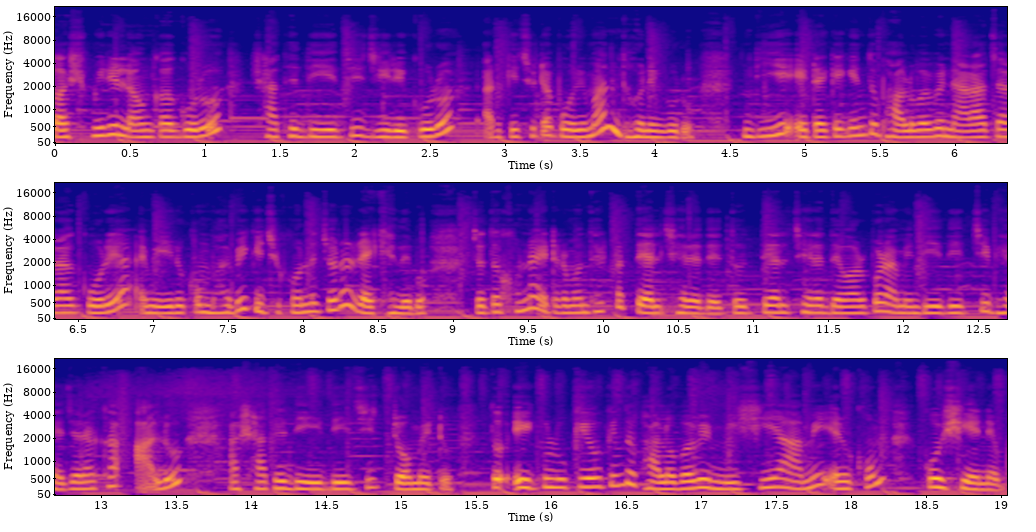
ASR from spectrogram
কাশ্মীরি লঙ্কা গুঁড়ো সাথে দিয়েছি জিরে গুঁড়ো আর কিছুটা পরিমাণ ধনে গুঁড়ো। দিয়ে এটাকে কিন্তু ভালোভাবে নাড়াচাড়া করে আমি এরকমভাবে কিছুক্ষণের জন্য রেখে দেবো। যতক্ষণ না এটার মধ্যে একটা তেল ছেড়ে দেয়। তো তেল ছেড়ে দেওয়ার পর আমি দিয়ে দিচ্ছি ভেজে রাখা আলু আর সাথে দিয়ে দিয়েছি টমেটো। তো এগুলোকেও কিন্তু ভালোভাবে মিশিয়ে আমি এরকম কষিয়ে নেব।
